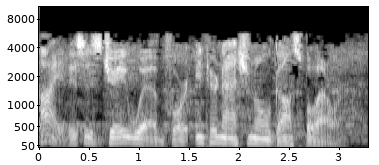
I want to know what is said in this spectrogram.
Hi, this is Jay Webb for International Gospel Hour.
